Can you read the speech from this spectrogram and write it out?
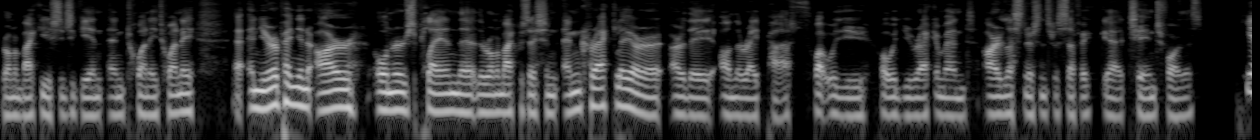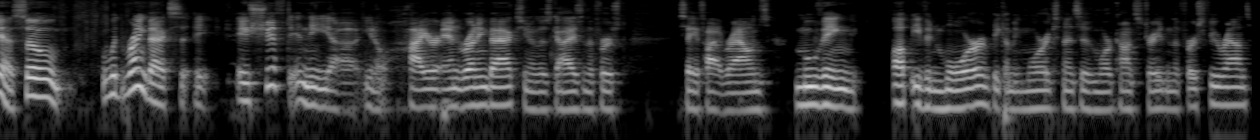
running back usage again in 2020. Uh, in your opinion, are owners playing the, the running back position incorrectly, or are they on the right path? What would you what would you recommend our listeners in specific uh, change for this? Yeah, so with running backs, a, a shift in the uh, you know higher end running backs, you know those guys in the first say five rounds, moving up even more, becoming more expensive, more concentrated in the first few rounds,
